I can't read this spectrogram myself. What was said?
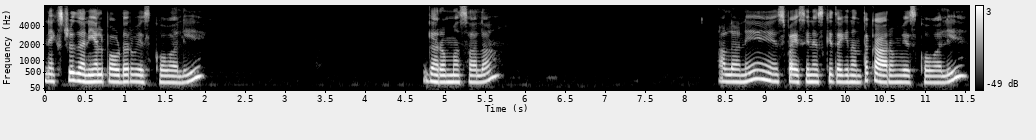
నెక్స్ట్ ధనియాల పౌడర్ వేసుకోవాలి. గరం మసాలా. అలానే స్పైసీనెస్కి తగినంత కారం వేసుకోవాలి.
